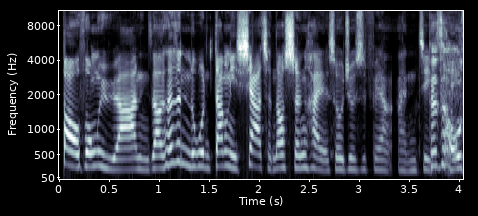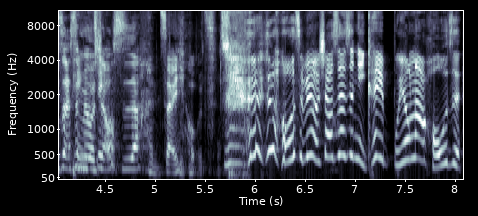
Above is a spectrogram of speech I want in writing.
暴风雨啊，你知道，但是如果你当你下沉到深海的时候，就是非常安静。但是猴子还是没有消失，失啊，很在意猴子。猴子没有消失，但是你可以不用让猴子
